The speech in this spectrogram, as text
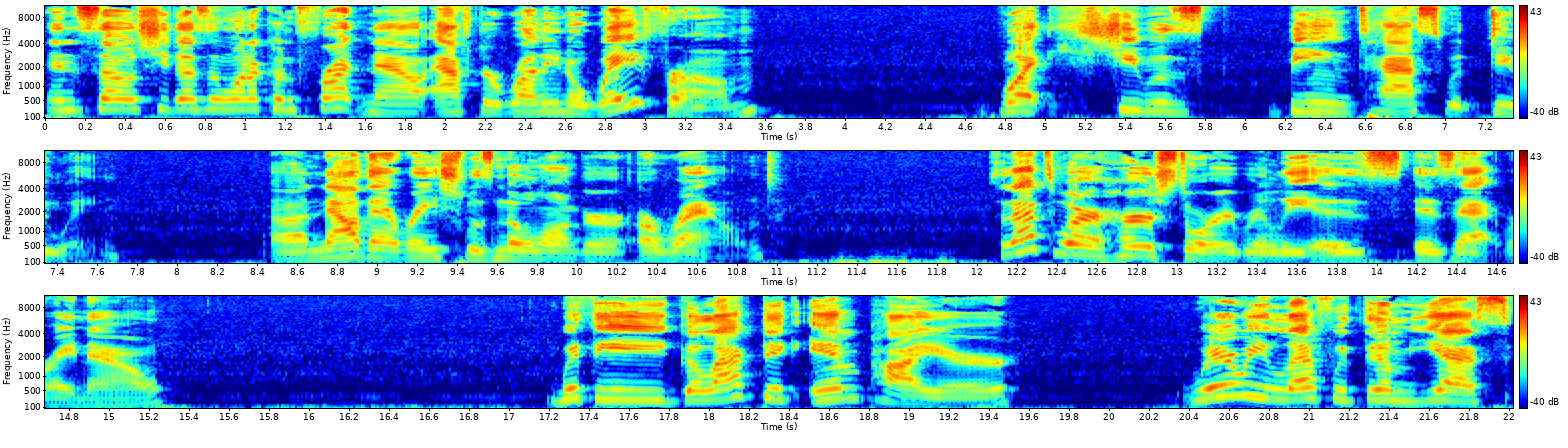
And so she doesn't want to confront now after running away from what she was being tasked with doing. Uh, now that Raych was no longer around. So that's where her story really is is at right now. With the Galactic Empire, where we left with them, yes,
